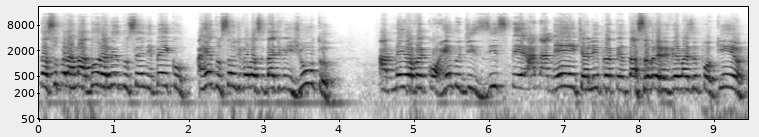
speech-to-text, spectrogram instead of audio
da super armadura ali do CN Bacon, a redução de velocidade vem junto. A Meiwa vai correndo desesperadamente ali para tentar sobreviver mais um pouquinho,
